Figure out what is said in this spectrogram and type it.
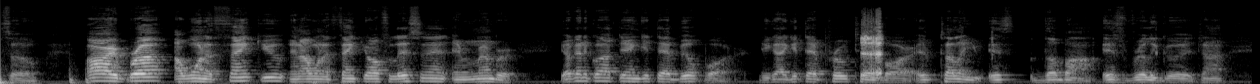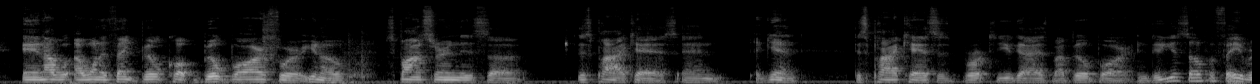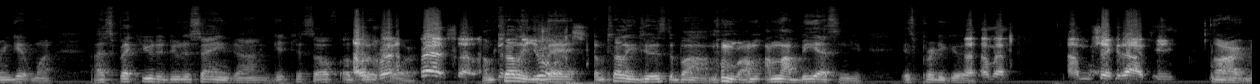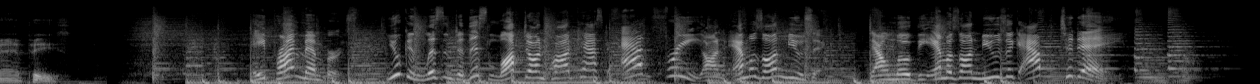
So, all right, bruh. I want to thank you, and I want to thank y'all for listening. And remember, y'all got to go out there and get that built bar. You gotta get that protein bar. I'm telling you, it's the bomb. It's really good, John. And I, w- I want to thank Built Built Bar for you know sponsoring this uh, this podcast. And again, this podcast is brought to you guys by Built Bar. And do yourself a favor and get one. I expect you to do the same, John. Get yourself a Built grab, Bar. grab. I'm Good telling for you, man. I'm telling you, it's the bomb. I'm, I'm, I'm not BSing you. It's pretty good. Uh, I'm gonna, I'm gonna check it out, Keith. All right, man. Peace. Hey, Prime members, you can listen to this Locked On podcast ad free on Amazon Music. Download the Amazon Music app today.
